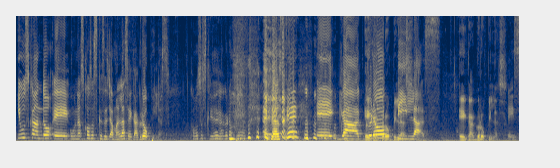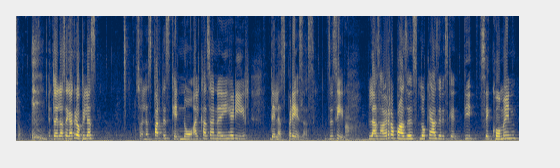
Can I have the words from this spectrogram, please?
y buscando eh, unas cosas que se llaman las egagrópilas. ¿Cómo se escribe egagrópilas? ¿Las qué? egagrópilas. Egagrópilas. Eso. Entonces las egagrópilas son las partes que no alcanzan a digerir de las presas. Es decir, Ah. las aves rapaces lo que hacen es que se comen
